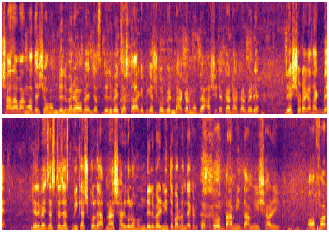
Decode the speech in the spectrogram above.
সারা বাংলাদেশে হোম ডেলিভারি হবে। জাস্ট ডেলিভারি চার্জটা আগে বিকাশ করবেন। ঢাকার মধ্যে আশি টাকা, ঢাকার বাইরে দেড়শো টাকা থাকবে। ডেলিভারি চার্জটা জাস্ট বিকাশ করলে আপনারা শাড়িগুলো হোম ডেলিভারি নিতে পারবেন। দেখেন কত দামি দামি শাড়ি। অফার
